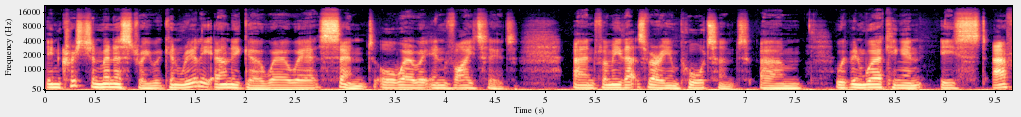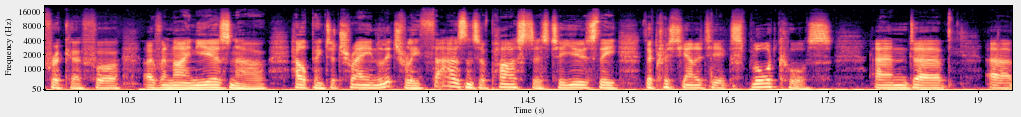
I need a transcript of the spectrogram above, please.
in Christian ministry, we can really only go where we're sent or where we're invited. And for me, that's very important. Um, we've been working in East Africa for over nine years now, helping to train literally thousands of pastors to use the, the Christianity Explored course. And uh, uh,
